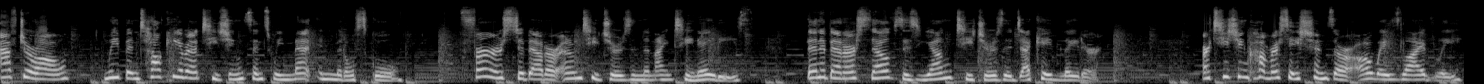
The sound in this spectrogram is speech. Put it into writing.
After all, we've been talking about teaching since we met in middle school. First, about our own teachers in the 1980s, then about ourselves as young teachers a decade later. Our teaching conversations are always lively,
